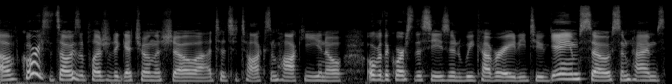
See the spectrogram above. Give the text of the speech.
Of course, it's always a pleasure to get you on the show uh, to, to talk some hockey. You know, over the course of the season, we cover 82 games, so sometimes,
